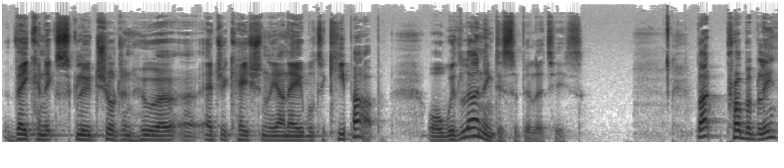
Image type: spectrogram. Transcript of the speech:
They can exclude children who are uh, educationally unable to keep up or with learning disabilities. But probably,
